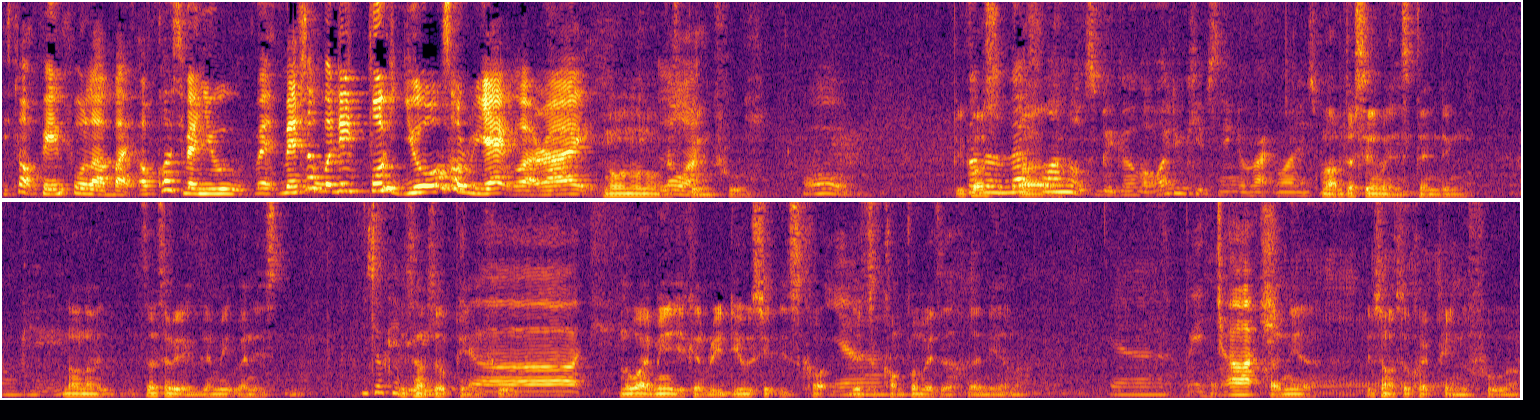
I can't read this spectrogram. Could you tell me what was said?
It's not painful lah, but of course when you when, when somebody push, you also react, what, right? No, no, no, No, it's ah? painful. Oh. But the left uh, one looks bigger, but why do you keep saying the right one is No, I'm just saying when it's standing. Okay. No, no, just when we examine when it's, It's okay, it's not so painful. George. No, what I mean you can reduce it. It's called, Yeah. just to confirm it's a hernia. No? Yeah. Wait, George. Hernia. It's also quite painful. Uh.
